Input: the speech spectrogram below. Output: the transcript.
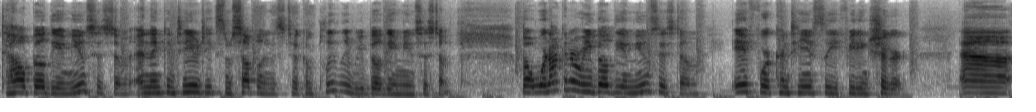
to help build the immune system and then continue to take some supplements to completely rebuild the immune system. But we're not going to rebuild the immune system if we're continuously feeding sugar, uh,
